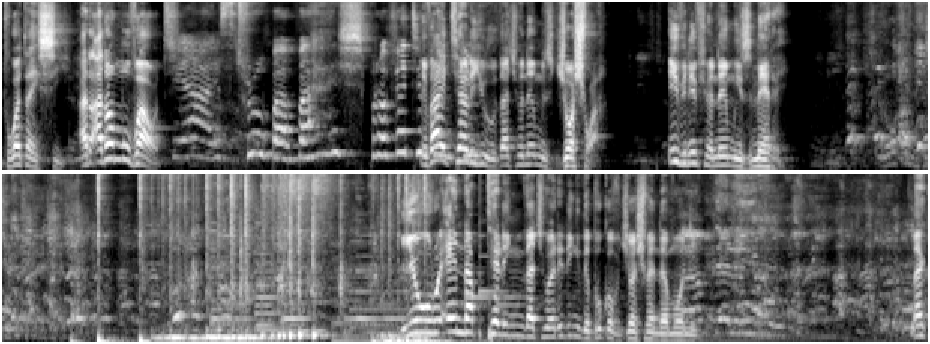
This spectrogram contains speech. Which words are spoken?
to what I see. I, I don't move out. Yeah, it's true, Papa. Prophetic. If I tell you that your name is Joshua, even if your name is Mary, you will end up telling that you are reading the book of Joshua in the morning. Like,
